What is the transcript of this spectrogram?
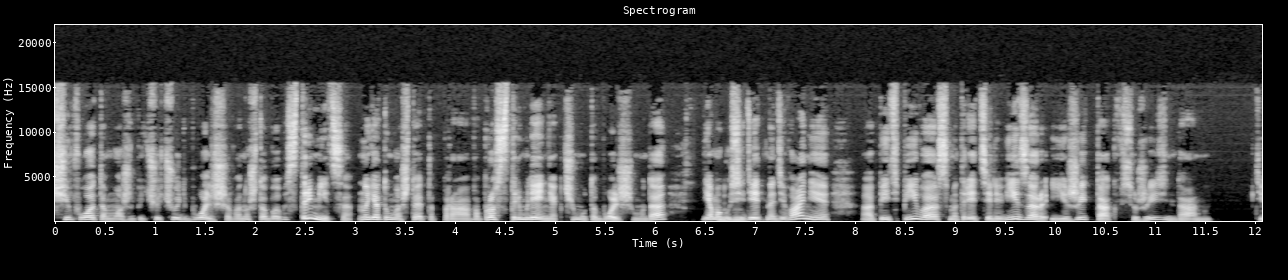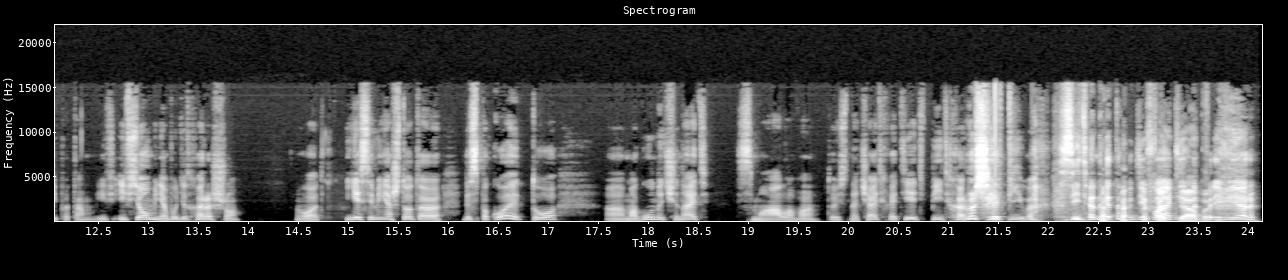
чего-то, может быть, чуть-чуть большего, ну, чтобы стремиться. Ну, я думаю, что это про вопрос стремления к чему-то большему, да. Я могу Мгм. сидеть на диване, а, пить пиво, смотреть телевизор и жить так всю жизнь, да, ну, типа там, и, и все у меня будет хорошо. Вот. Если меня что-то беспокоит, то а, могу начинать с малого, то есть начать хотеть пить хорошее пиво, сидя на этом диване, например.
